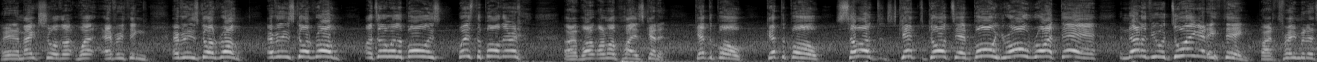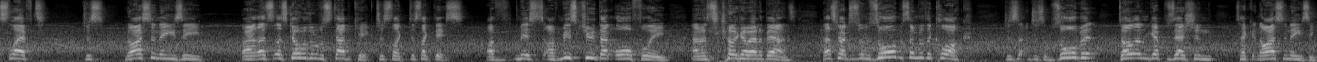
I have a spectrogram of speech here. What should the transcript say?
I need to make sure that everything, everything's gone wrong. Everything's gone wrong. I don't know where the ball is. Where's the ball? There. All right, one, one of my players get it. Get the ball. Get the ball. Someone get the goddamn ball. You're all right there, and none of you are doing anything. All right, three minutes left. Just nice and easy. All right, let's let's go with a little stab kick, just like just like this. I've missed I've miscued that awfully, and it's gonna go out of bounds. That's right. Just absorb some of the clock. Just just absorb it. Don't let them get possession. Take it nice and easy.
